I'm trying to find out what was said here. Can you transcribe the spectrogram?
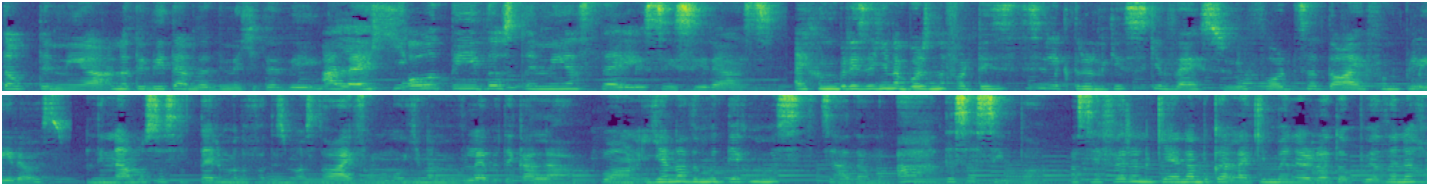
top ταινία, να τη δείτε αν δεν την έχετε δει. Αλλά έχει ό,τι είδος ταινίας θέλεις ή σειρά. Έχουν μπρίζα για να μπορείς να φορτίσεις τις ηλεκτρονικές συσκευές σου. Φόρτισα το iPhone πλήρως. Δυνάμωσα στο τέρμα το φωτισμό στο iPhone μου για να με βλέπετε καλά. Λοιπόν, για να δούμε τι έχουμε μέσα στη τσάντα μου. Α, δεν σας είπα. Μας έφεραν και ένα μπουκαλάκι με νερό το οποίο δεν έχω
